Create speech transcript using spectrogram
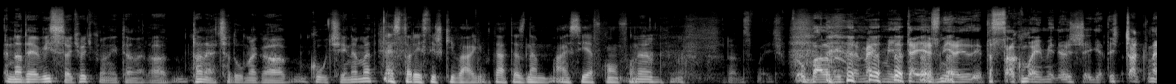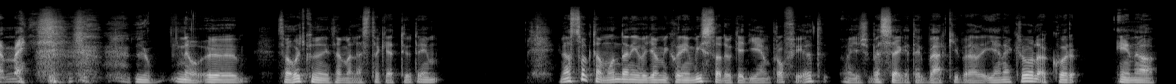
Na de vissza, hogy hogy különítem el a tanácsadó meg a coachénemet. Ezt a részt is kivágjuk, tehát ez nem ICF konform. Nem, francba is. Próbálom itt megmételjezni a szakmai minőséget, és csak nem megy. Jó. No, ö, szóval hogy különítem el ezt a kettőt? Én én azt szoktam mondani, hogy amikor én visszadok egy ilyen profilt, vagyis beszélgetek bárkivel ilyenekről, akkor én a,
